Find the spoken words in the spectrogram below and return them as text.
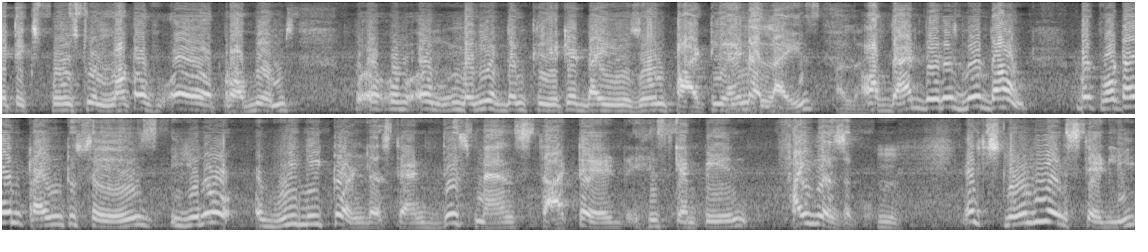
get exposed to a lot of uh, problems. Uh, uh, uh, many of them created by his own party and allies. Allies. Of that, there is no doubt. But what I am trying to say is, you know, we need to understand this man started his campaign five years ago. And slowly and steadily,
